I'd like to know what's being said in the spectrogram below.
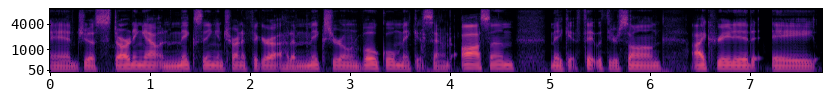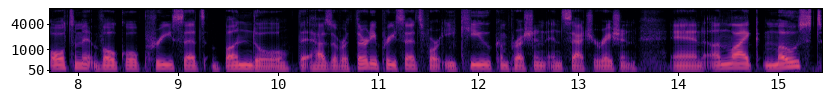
and just starting out and mixing and trying to figure out how to mix your own vocal, make it sound awesome, make it fit with your song, I created a ultimate vocal presets bundle that has over 30 presets for EQ, compression, and saturation. And unlike most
